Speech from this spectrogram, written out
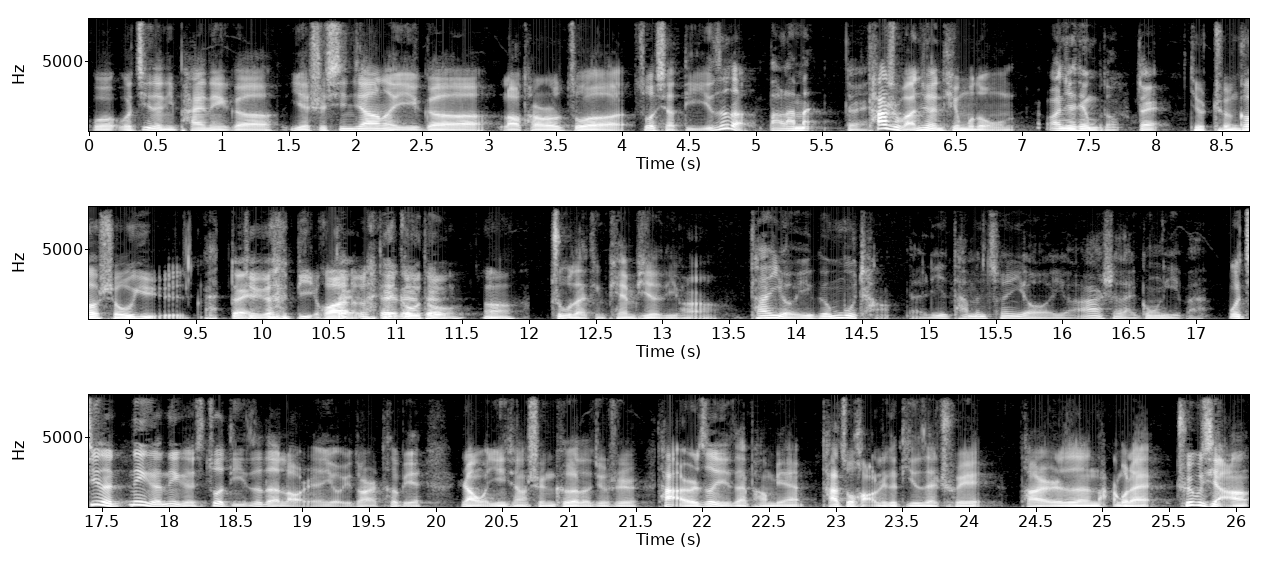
我我记得你拍那个也是新疆的一个老头做做小笛子的巴拉曼，对，他是完全听不懂，完全听不懂，对，就纯靠手语，对这个比划来沟通啊。住在挺偏僻的地方啊，他有一个牧场，离他们村有有二十来公里吧。我记得那个那个做笛子的老人有一段特别让我印象深刻的就是他儿子也在旁边，他做好了这个笛子在吹。他儿子拿过来吹不响，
